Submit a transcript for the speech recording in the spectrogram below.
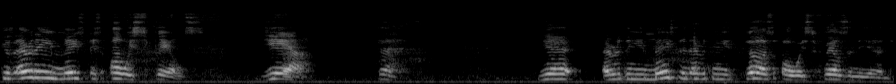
Because everything he makes is always fails. Yeah. Yeah, everything he makes and everything he does always fails in the end.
